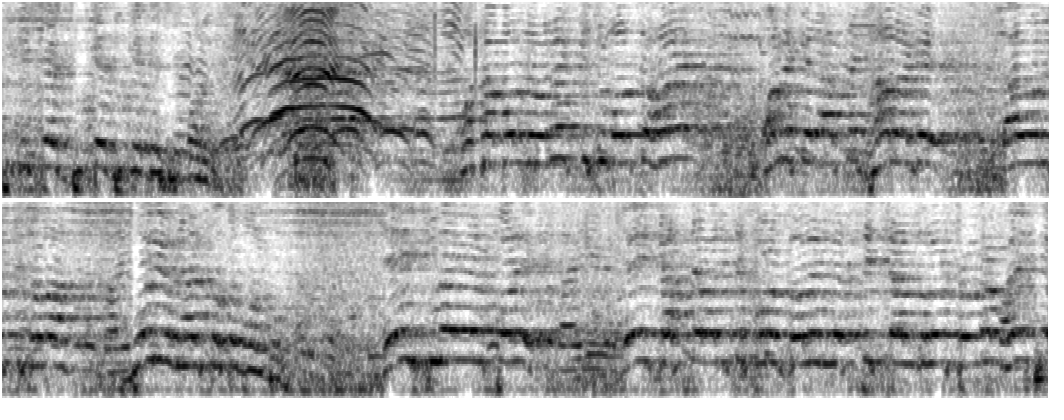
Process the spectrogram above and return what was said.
চিকিৎসায় ঢুকে ঢুকে দেশে পড়ে কথা বললে অনেক কিছু বলতে হয় অনেকের রাতে ঘা লাগে, তাই অনেক কিছু আবার বলিও না, আর কত বলব? এই জুলাইয়ের পরে এই যাত্রাবাড়িতে কোনো দলের নেতৃত্বে আন্দোলন সংগ্রাম হয়েছে?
